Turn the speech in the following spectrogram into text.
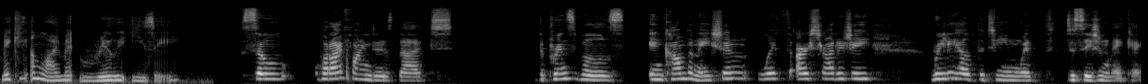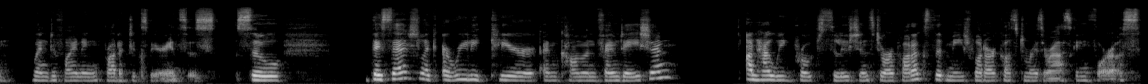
making alignment really easy. So, what I find is that the principles, in combination with our strategy, really help the team with decision making when defining product experiences. So, they set like a really clear and common foundation on how we approach solutions to our products that meet what our customers are asking for us.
